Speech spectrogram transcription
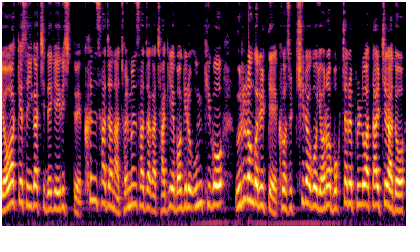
여호와께서 이같이 내게 이르시되 큰 사자나 젊은 사자가 자기의 먹이를 움키고 으르렁거릴 때 그것을 치려고 여러 목자를 불러왔다 할지라도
